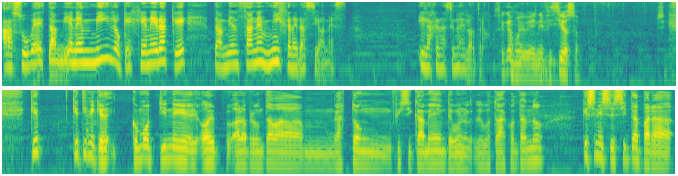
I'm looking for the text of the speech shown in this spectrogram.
a su vez también en mí, lo que genera que también sanen mis generaciones y las generaciones del otro. Sé que es muy beneficioso. ¿Qué, qué tiene que, cómo tiene, hoy ahora preguntaba mm, Gastón físicamente, bueno, lo que vos estabas contando, ¿qué se necesita para,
